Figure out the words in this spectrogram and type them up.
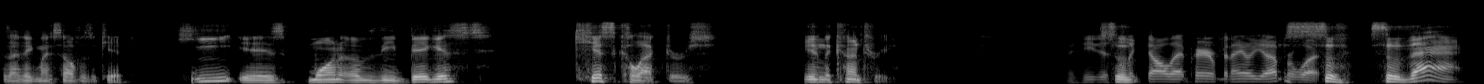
because I think myself as a kid, he is one of the biggest kiss collectors in the country. And he just So- licked all that paraphernalia up, or what? So so that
